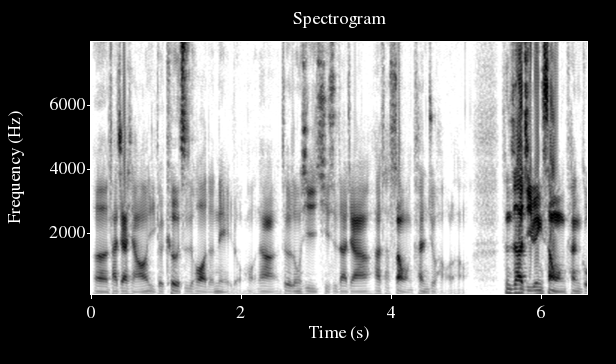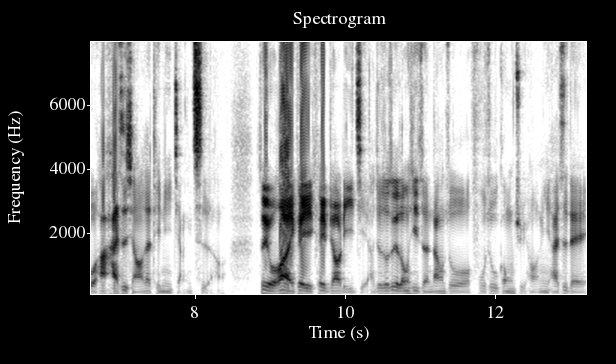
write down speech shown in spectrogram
呃，大家想要一个克制化的内容哈。那这个东西其实大家他他上网看就好了哈，甚至他即便上网看过，他还是想要再听你讲一次哈。所以我话也可以可以比较理解啊，就是说这个东西只能当做辅助工具哈，你还是得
